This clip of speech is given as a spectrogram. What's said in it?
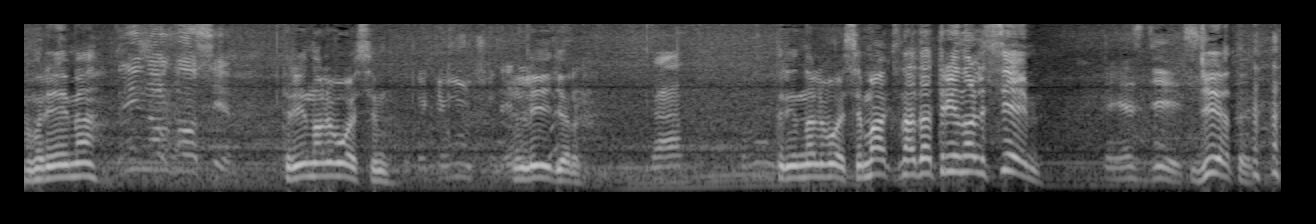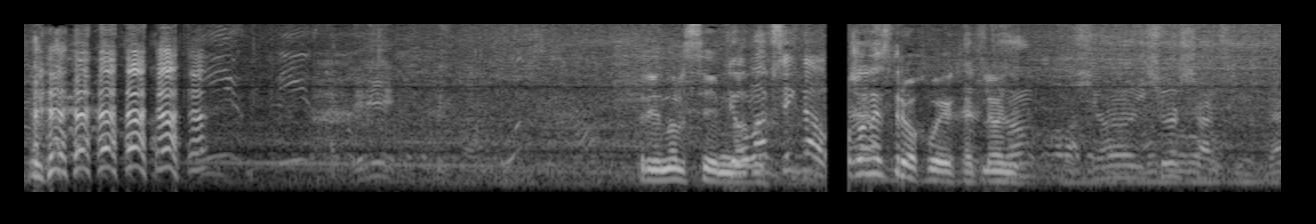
Время 3.08. 3.08. Лидер. Да. 3.08. Макс, надо 3.07. Я здесь. Где ты? 3.07 Тёма надо. всегда. Должен из трех выехать, Леня. Еще, еще шанс есть, да?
